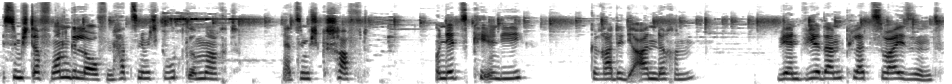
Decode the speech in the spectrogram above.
ist nämlich davon gelaufen. Hat es nämlich gut gemacht. Er hat es nämlich geschafft. Und jetzt killen die gerade die anderen. Während wir dann Platz 2 sind.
